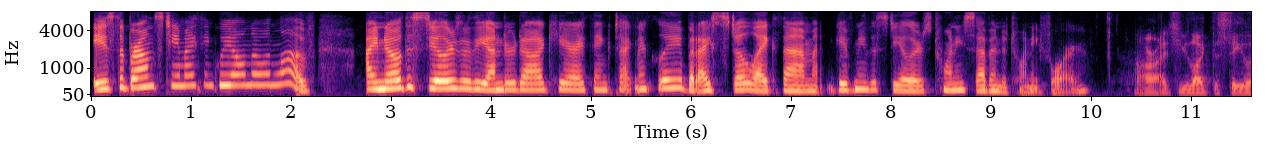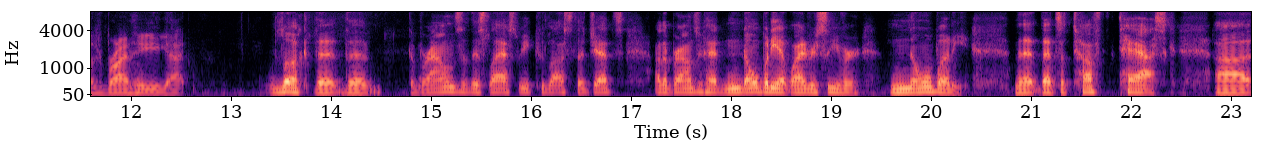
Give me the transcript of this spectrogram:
is the Browns team I think we all know and love. I know the Steelers are the underdog here, I think technically, but I still like them. Give me the Steelers 27 to 24. All right. So You like the Steelers. Brian, who you got? Look, the the the Browns of this last week who lost the Jets are the Browns who had nobody at wide receiver. Nobody. That that's a tough task uh,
